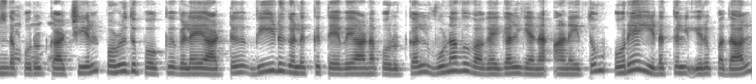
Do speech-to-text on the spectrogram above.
இந்த பொருட்காட்சியில் பொழுதுபோக்கு விளையாட்டு வீடுகளுக்கு தேவையான பொருட்கள் உணவு வகைகள் என அனைத்தும் ஒரே இடத்தில் இருப்பதால்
